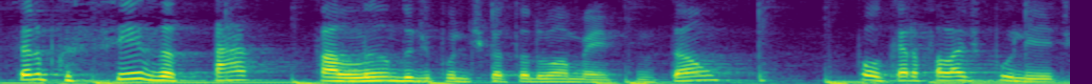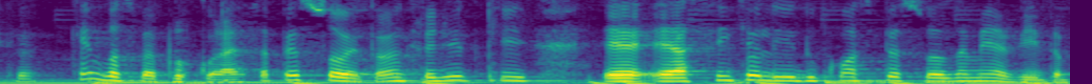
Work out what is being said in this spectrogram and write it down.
você não precisa estar tá falando de política a todo momento. Então, pô, eu quero falar de política. Quem você vai procurar? Essa pessoa. Então, eu acredito que é, é assim que eu lido com as pessoas na minha vida.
